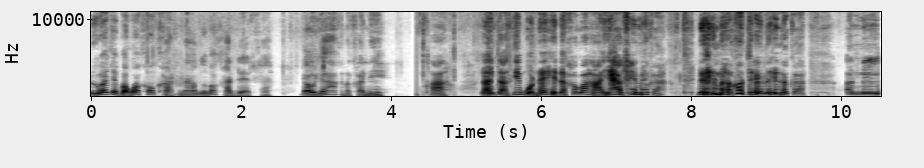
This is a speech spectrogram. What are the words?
หรือว่าจะบอกว่าเขาขาดน้ำหรือว่าขาดแดดคะ เดายากนะคะนี่ค่ะ หลังจากที่บ่นให้เห็นนะคะว่าหายากใช่ไหมคะ เดินมาก็เจอเลยนะคะ อันหนึ่ง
